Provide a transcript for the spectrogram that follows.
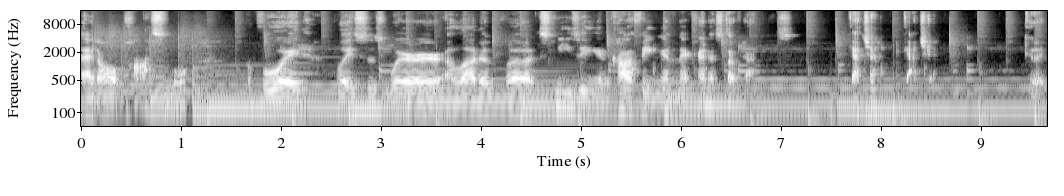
at all possible, avoid places where a lot of uh, sneezing and coughing and that kind of stuff happens. Gotcha? Gotcha. Good.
